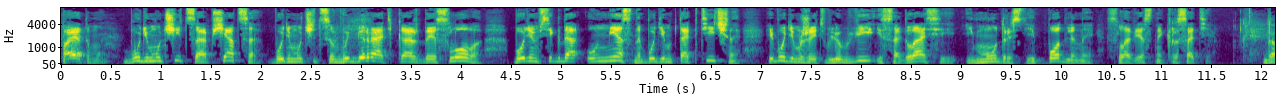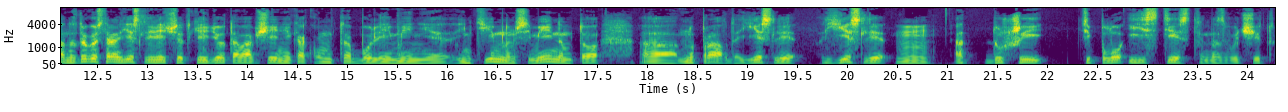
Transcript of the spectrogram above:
Поэтому будем учиться общаться, будем учиться выбирать каждое слово, будем всегда уместны, будем тактичны и будем жить в любви и согласии, и мудрости, и подлинной словесной красоте. Да, но с другой стороны, если речь все-таки идет об общении каком-то более-менее интимном, семейном, то, э, ну, правда, если, если от души тепло и естественно звучит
